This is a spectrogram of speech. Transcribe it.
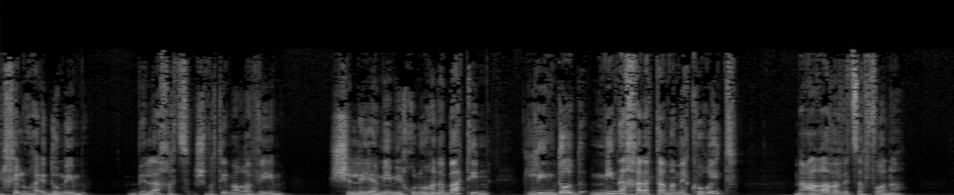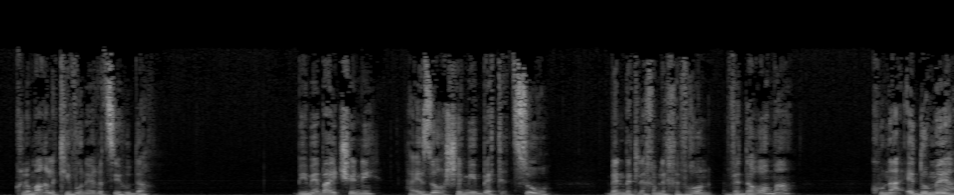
החלו האדומים, בלחץ שבטים ערביים, שלימים יכונו הנבטים, לנדוד מנחלתם המקורית, מערבה וצפונה, כלומר לכיוון ארץ יהודה. בימי בית שני, האזור שמבית צור, בין בית לחם לחברון ודרומה, כונה אדומיה.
